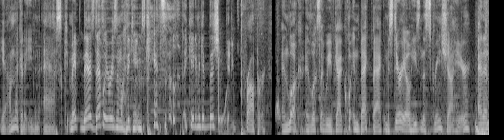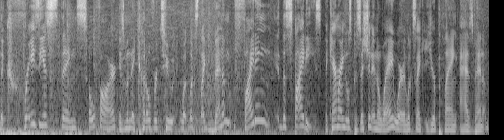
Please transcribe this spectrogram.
yeah, I'm not gonna even ask. Maybe, there's definitely a reason why the game's canceled. they can't even get this shit proper. And look, it looks like we've got Quentin Beck back. Mysterio, he's in the screenshot here. And then the craziest thing so far is when they cut over to what looks like Venom fighting the Spideys. The camera angle's positioned in a way where it looks like you're playing as Venom.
